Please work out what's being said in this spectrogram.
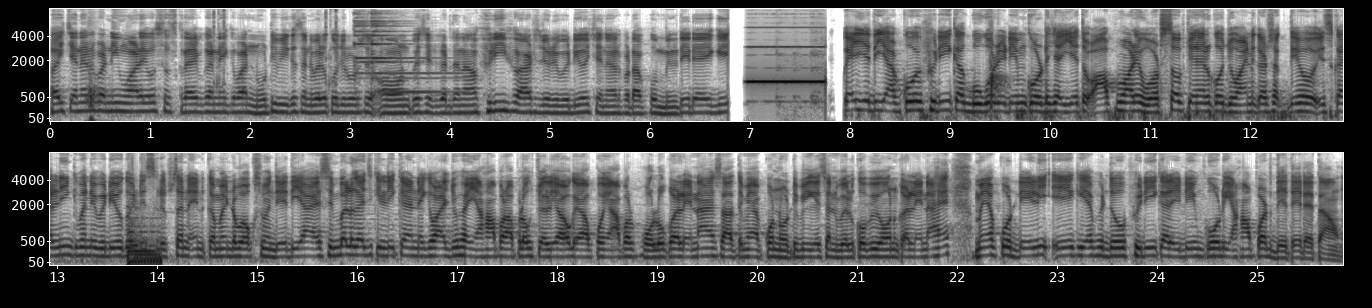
भाई चैनल पर न्यू आ रहे हो सब्सक्राइब करने के बाद नोटिफिकेशन बेल को ज़रूर से ऑन पे सेट कर देना। फ्री फायर जो वीडियो चैनल पर आपको मिलती रहेगी। गई यदि आपको फ्री का गूगल रिडीम कोड चाहिए तो आप हमारे व्हाट्सअप चैनल को ज्वाइन कर सकते हो। इसका लिंक मैंने वीडियो के डिस्क्रिप्शन एंड कमेंट बॉक्स में दे दिया है। सिंपल गज क्लिक करने के बाद जो है, यहाँ पर आप लोग चले जाओगे। आपको यहाँ पर फॉलो कर लेना है। साथ में आपको नोटिफिकेशन बिल को भी ऑन कर लेना है। मैं आपको डेली एक या फिर दो फ्री का रिडीम कोड यहाँ पर देते रहता हूँ।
